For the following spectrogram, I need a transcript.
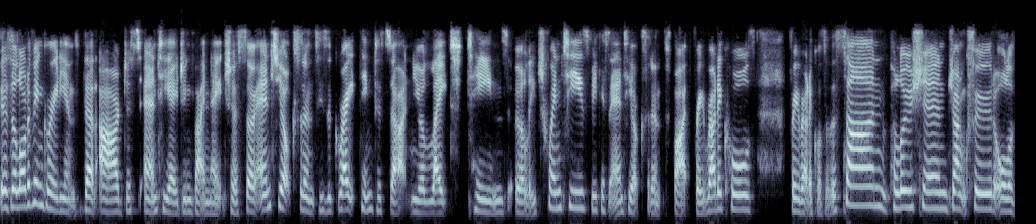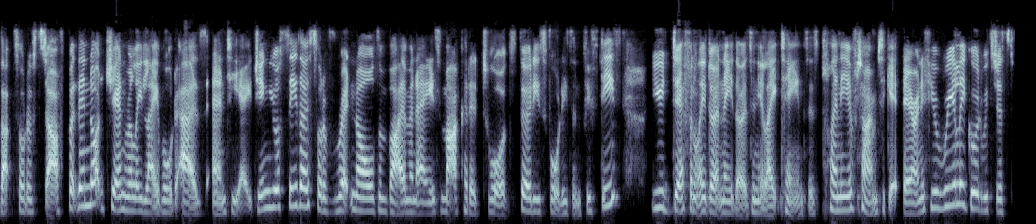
there's a lot of ingredients that are just anti aging by nature. So, antioxidants is a great thing to start in your late teens, early 20s because antioxidants fight free radicals, free radicals of the sun, pollution, junk food, all of that sort of stuff. But they're not generally labeled as anti aging. You'll see those sort of retinols and vitamin A's marketed towards 30s, 40s, and 50s. You definitely don't need those in your late teens. There's plenty of time to get there. And if you're really good with just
